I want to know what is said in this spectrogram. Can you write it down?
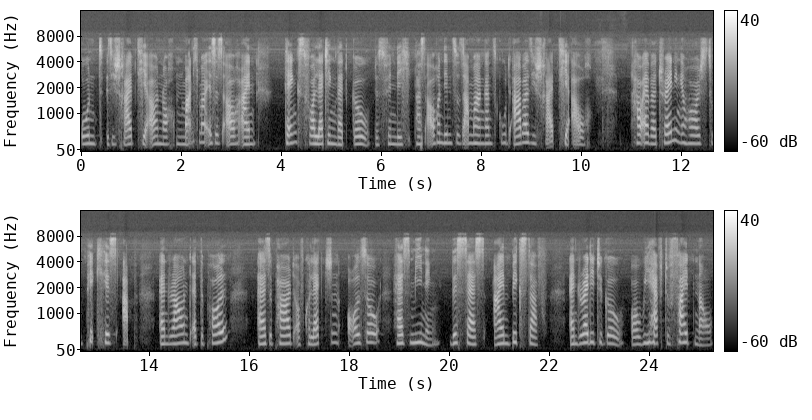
Und sie schreibt hier auch noch, manchmal ist es auch ein Thanks for letting that go. Das finde ich passt auch in dem Zusammenhang ganz gut. Aber sie schreibt hier auch, however, training a horse to pick his up and round at the poll as a part of collection also has meaning. This says, I'm big stuff and ready to go, or we have to fight now.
